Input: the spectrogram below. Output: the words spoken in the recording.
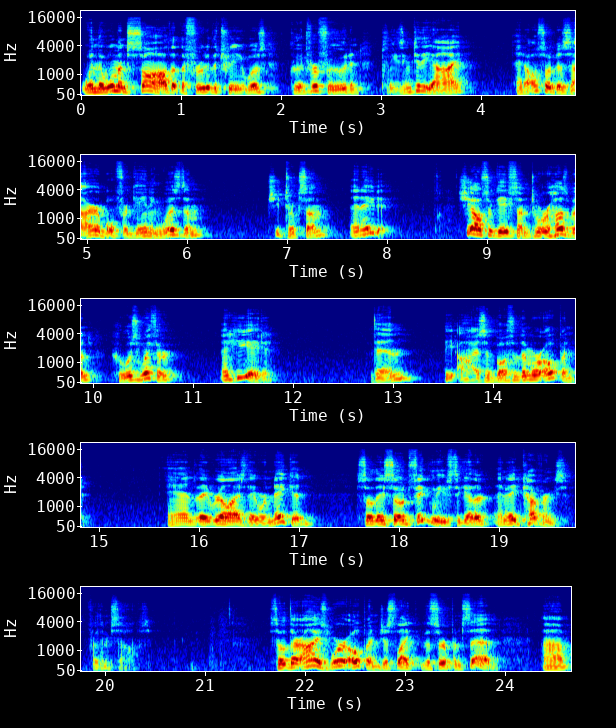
When the woman saw that the fruit of the tree was good for food and pleasing to the eye, and also desirable for gaining wisdom, she took some and ate it. She also gave some to her husband, who was with her, and he ate it. Then the eyes of both of them were opened, and they realized they were naked, so they sewed fig leaves together and made coverings for themselves. So their eyes were open, just like the serpent said. Um,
